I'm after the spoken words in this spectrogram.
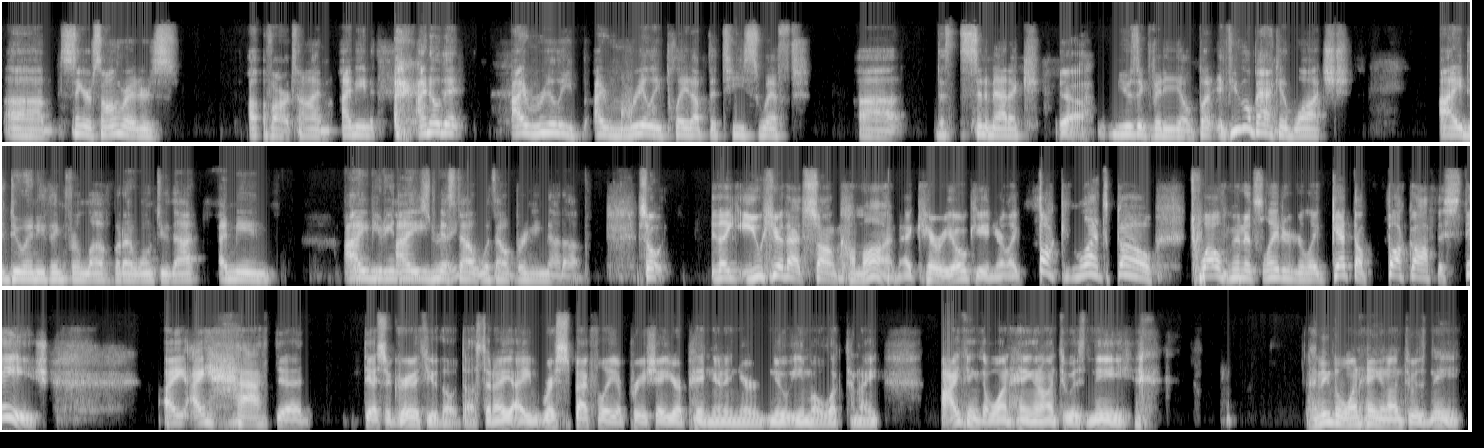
um, singer songwriters of our time. I mean, I know that I really I really played up the T Swift uh, the cinematic Yeah. music video, but if you go back and watch I'd do anything for love, but I won't do that. I mean, I Beauty and the I Beast, missed right? out without bringing that up. So, like, you hear that song, Come On, at karaoke, and you're like, fuck, let's go. 12 minutes later, you're like, get the fuck off the stage. I, I have to disagree with you, though, Dustin. I, I respectfully appreciate your opinion and your new emo look tonight. I think the one hanging onto his knee, I think the one hanging onto his knee,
